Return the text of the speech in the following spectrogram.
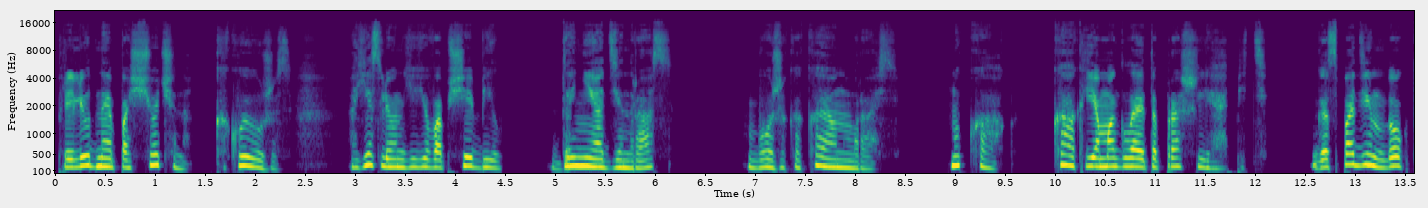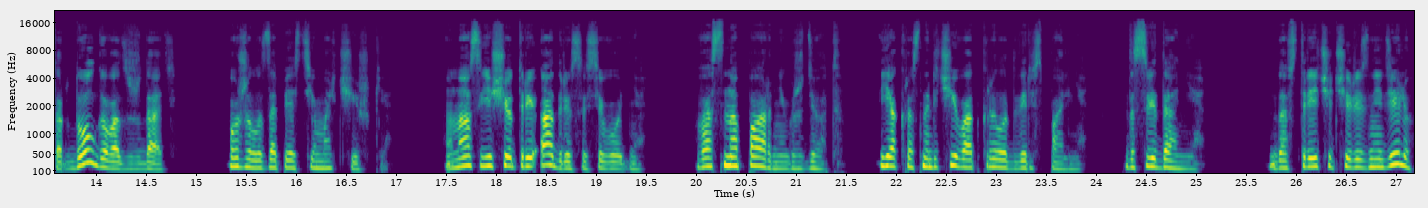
Прилюдная пощечина? Какой ужас. А если он ее вообще бил? Да не один раз. Боже, какая он мразь. Ну как? Как я могла это прошляпить? Господин доктор, долго вас ждать? Ожило запястье мальчишки. У нас еще три адреса сегодня. Вас напарник ждет. Я красноречиво открыла дверь спальни. До свидания. До встречи через неделю?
